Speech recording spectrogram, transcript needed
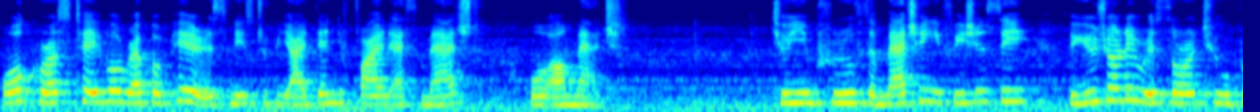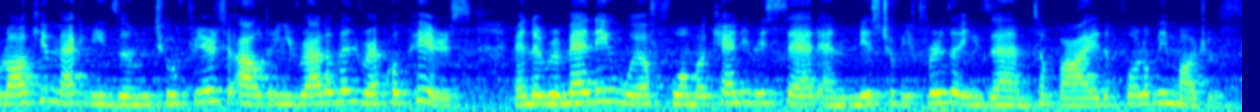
all cross-table record pairs need to be identified as matched or unmatched. To improve the matching efficiency, they usually resort to blocking mechanism to filter out irrelevant record pairs, and the remaining will form a candidate set and needs to be further examined by the following modules.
